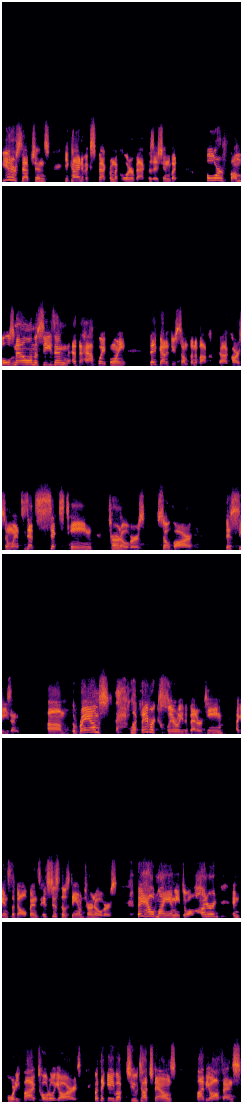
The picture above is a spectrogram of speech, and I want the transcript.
the interceptions you kind of expect from the quarterback position, but four fumbles now on the season at the halfway point. They've got to do something about uh, Carson Wentz. He's had 16 turnovers so far this season. Um, the Rams, look, they were clearly the better team. against the Dolphins. It's just those damn turnovers. They held Miami to 145 total yards, but they gave up two touchdowns by the offense.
